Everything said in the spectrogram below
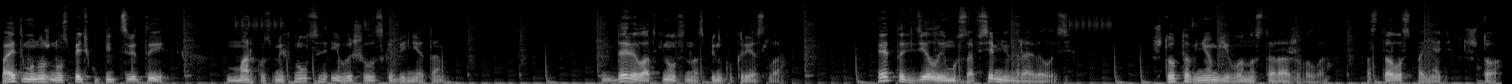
поэтому нужно успеть купить цветы». Марк усмехнулся и вышел из кабинета. Дэрил откинулся на спинку кресла. Это дело ему совсем не нравилось. Что-то в нем его настораживало. Осталось понять, что.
